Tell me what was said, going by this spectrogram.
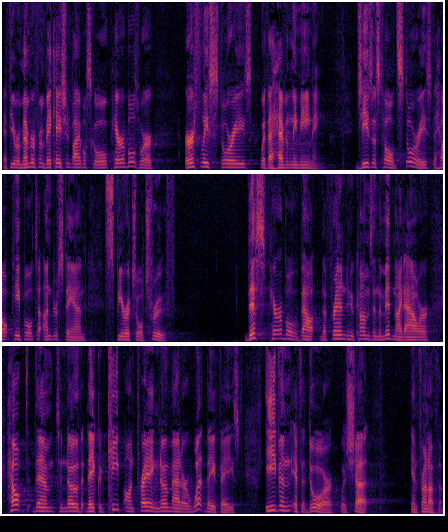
If you remember from Vacation Bible School, parables were earthly stories with a heavenly meaning. Jesus told stories to help people to understand spiritual truth. This parable about the friend who comes in the midnight hour helped them to know that they could keep on praying no matter what they faced, even if the door was shut in front of them.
